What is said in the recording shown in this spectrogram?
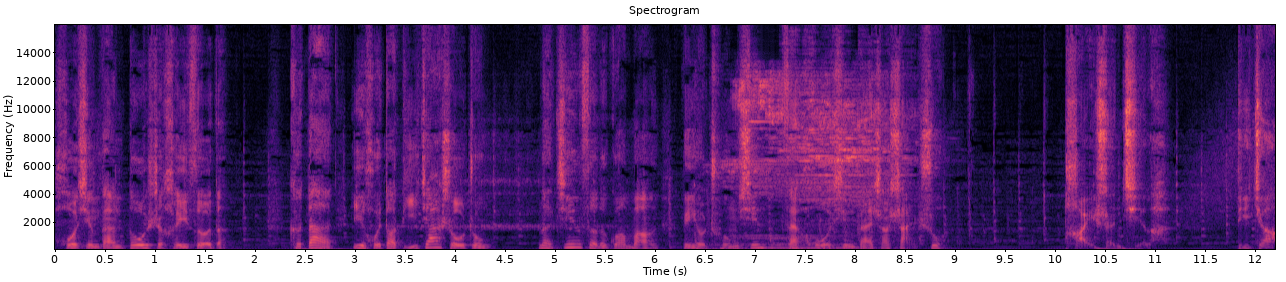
火星蛋都是黑色的。可蛋一回到迪迦手中，那金色的光芒便又重新在火星蛋上闪烁。太神奇了，迪迦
